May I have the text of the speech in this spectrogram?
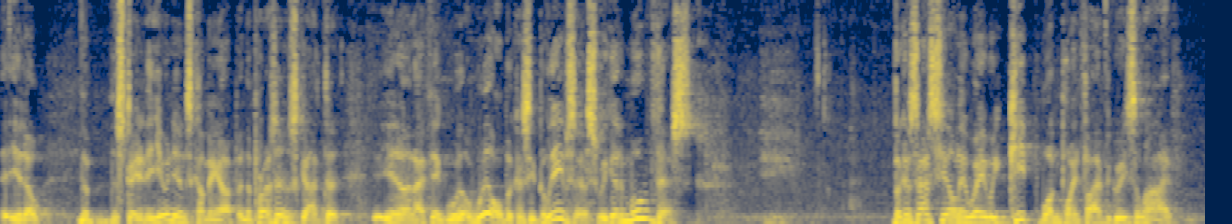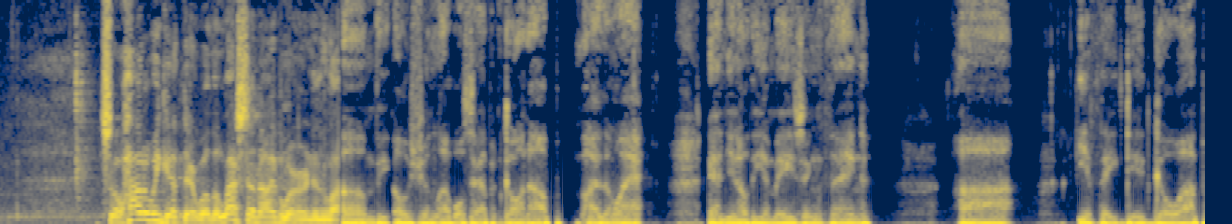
You know, the, the State of the Union's coming up, and the president's got to, you know, and I think will, will because he believes this. We got to move this because that's the only way we keep 1.5 degrees alive. So how do we get there? Well, the lesson I've learned in life. Um, the ocean levels haven't gone up, by the way. And you know the amazing thing? Uh, if they did go up,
